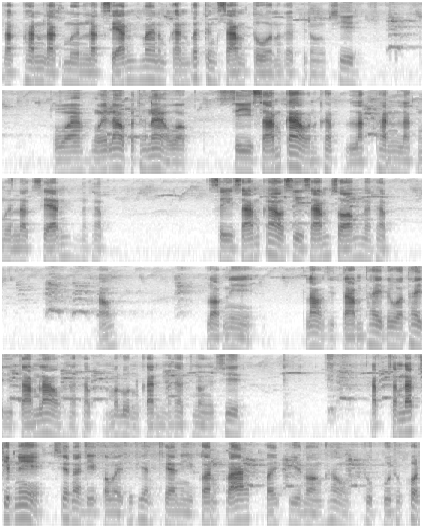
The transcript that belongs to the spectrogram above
หลักพันหลักหมื่นหลักแสนมานำกันเพื่อถึงสามตัวนะครับพี่น้องที่เพราะว่าหวยเล่าพัฒนาออกสี่สามเก้านะครับ หลักพันหลักหมื่นหลักแสนนะครับสี่สามเก้าสี่สามสองนะครับเอารอบนี้เล่าติดตามไทยหรือว่าไทยติดตามเล่านะครับ มาลุ้นกันนะครับพี่น้องที่ ครับสำหรับคลิปนี้เสี้ยนอดีก็ไว้ที่เพียงแค่นี้ก่อนคราบไปพี่น้องเฮาทุกผู้ทุกคน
